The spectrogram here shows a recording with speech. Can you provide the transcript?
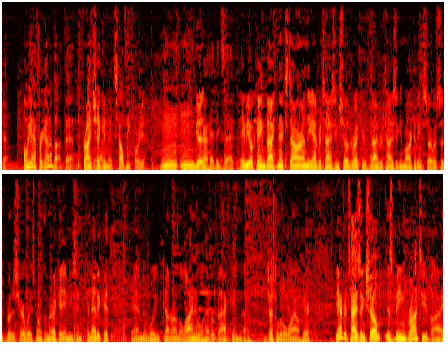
Yeah. Oh yeah, I forgot about that. Fried chicken. It's healthy for you. Mm-mm, good. Right, exactly. Amy O'Kane back next hour on the Advertising Show, Director of Advertising and Marketing Services, British Airways North America. Amy's in Connecticut, and we've got her on the line, and we'll have her back in uh, just a little while here. The Advertising Show is being brought to you by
